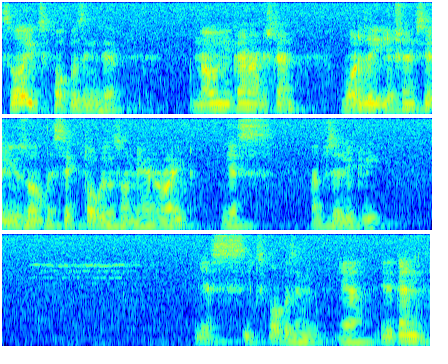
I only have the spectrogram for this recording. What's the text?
so it's focusing there. Now you can understand what is the essential use of the set focus on error right? Yes absolutely. Yes it's focusing yeah. You can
